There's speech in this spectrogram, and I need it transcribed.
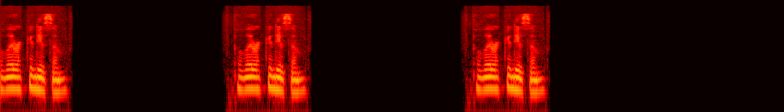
Polaricanism. Polaricanism. Polaricanism.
